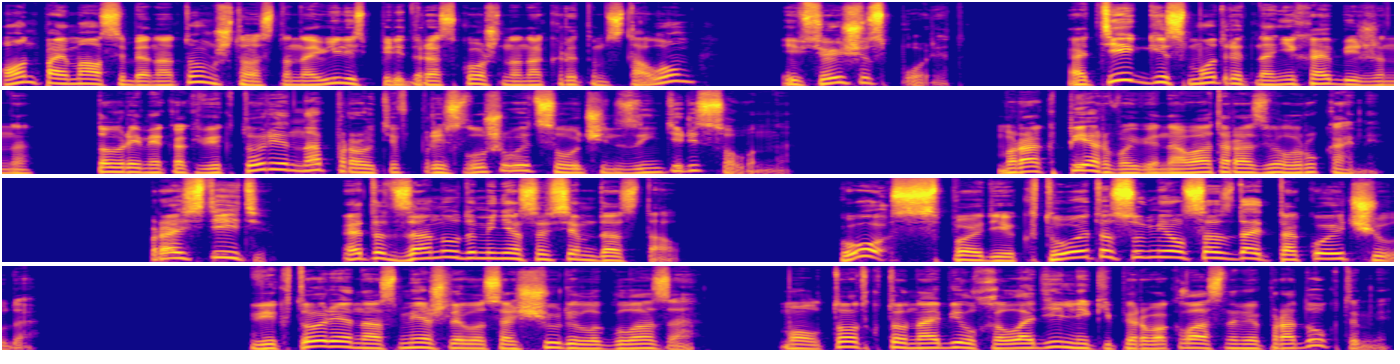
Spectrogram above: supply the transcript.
Он поймал себя на том, что остановились перед роскошно накрытым столом и все еще спорят. А Тигги смотрит на них обиженно, в то время как Виктория, напротив, прислушивается очень заинтересованно. Мрак первый виновато развел руками. «Простите, этот зануда меня совсем достал. Господи, кто это сумел создать такое чудо?» Виктория насмешливо сощурила глаза. Мол, тот, кто набил холодильники первоклассными продуктами,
